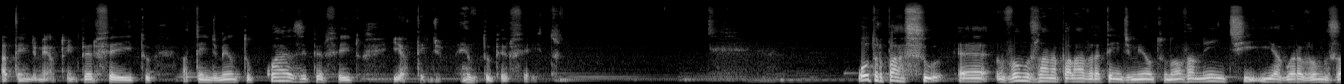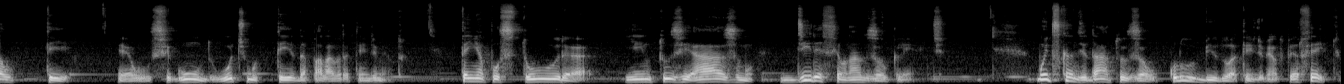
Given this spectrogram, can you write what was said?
atendimento imperfeito, atendimento quase perfeito e atendimento perfeito. Outro passo é, vamos lá na palavra atendimento novamente e agora vamos ao T. É o segundo, o último T da palavra atendimento. Tenha postura e entusiasmo direcionados ao cliente. Muitos candidatos ao clube do atendimento perfeito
